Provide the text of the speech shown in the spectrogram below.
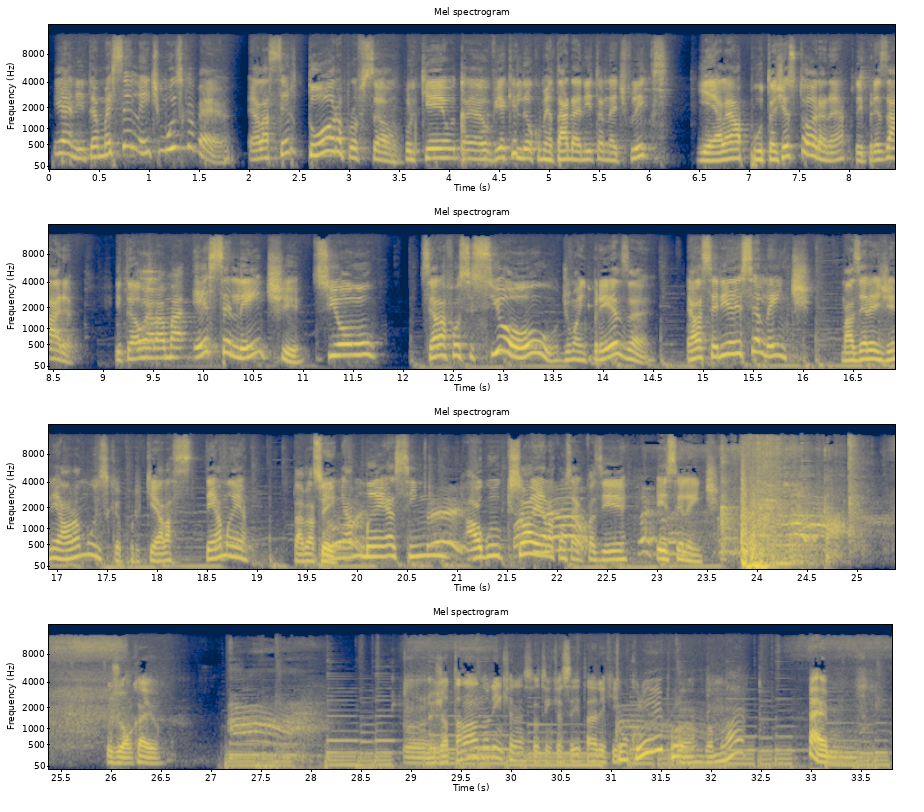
E a Anitta é uma excelente música, velho. Ela acertou na profissão. Porque eu, eu vi aquele documentário da Anitta no Netflix e ela é uma puta gestora, né? Puta empresária. Então ela é uma excelente CEO. Se ela fosse CEO de uma empresa, ela seria excelente. Mas ela é genial na música, porque ela tem a manha. Sabe? Ela Sim. tem a manha, assim, algo que só ela consegue fazer excelente. O João caiu. Hum, Já tá lá no link, né? Só tem que aceitar ele aqui. Conclui, pô. Vamos lá. É,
